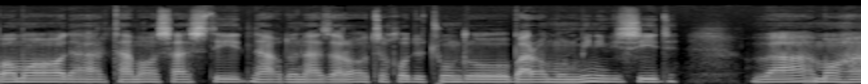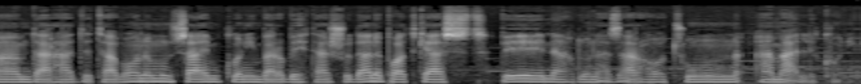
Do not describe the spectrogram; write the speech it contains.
با ما در تماس هستید. نقد و نظرات خودتون رو برامون می نویسید و ما هم در حد توانمون سعی می‌کنیم برای بهتر شدن پادکست به نقد و نظرهاتون عمل کنیم.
